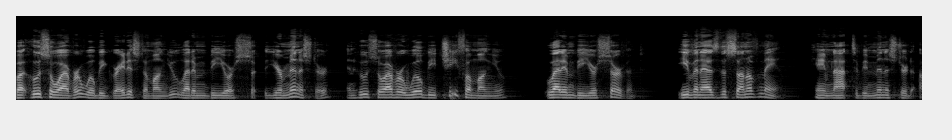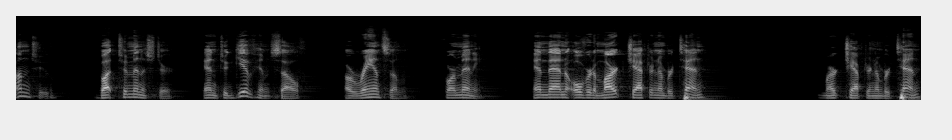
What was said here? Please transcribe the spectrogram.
But whosoever will be greatest among you, let him be your, your minister, and whosoever will be chief among you, let him be your servant, even as the Son of Man came not to be ministered unto, but to minister, and to give himself a ransom for many. And then over to Mark chapter number 10. Mark chapter number 10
